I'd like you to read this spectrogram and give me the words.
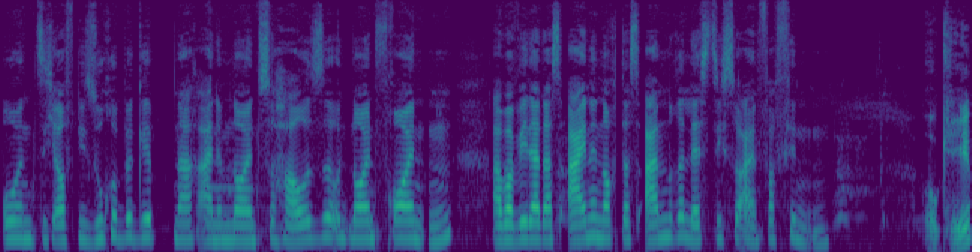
und sich auf die Suche begibt nach einem neuen Zuhause und neuen Freunden. Aber weder das eine noch das andere lässt sich so einfach finden. Okay,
